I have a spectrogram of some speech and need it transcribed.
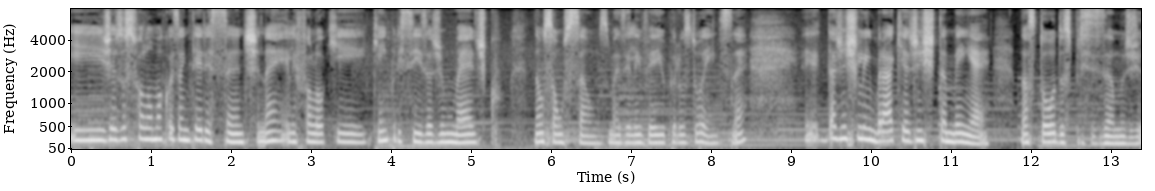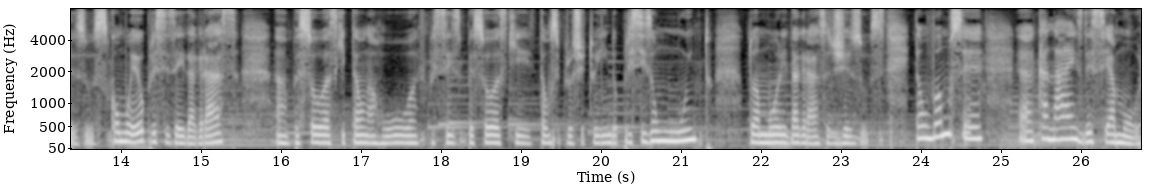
E Jesus falou uma coisa interessante, né? Ele falou que quem precisa de um médico não são os sãos, mas ele veio pelos doentes, né? Da gente lembrar que a gente também é. Nós todos precisamos de Jesus. Como eu precisei da graça, ah, pessoas que estão na rua, pessoas que estão se prostituindo, precisam muito do amor e da graça de Jesus. Então vamos ser é, canais desse amor,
